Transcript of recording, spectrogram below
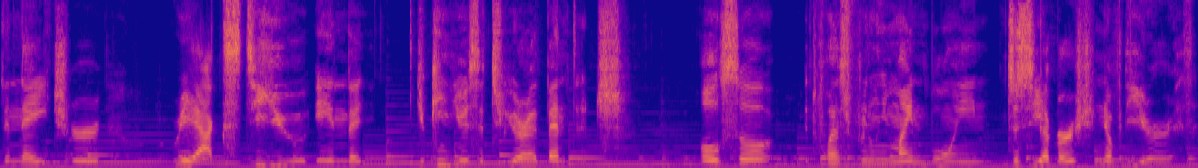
the nature reacts to you in that you can use it to your advantage. Also, it was really mind blowing to see a version of the Earth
